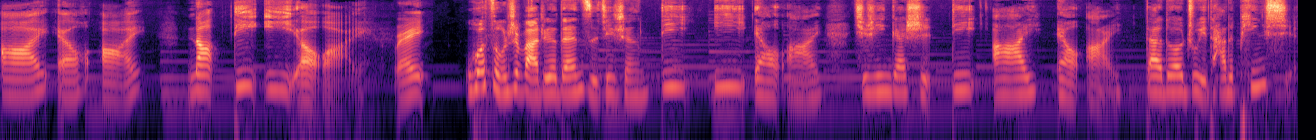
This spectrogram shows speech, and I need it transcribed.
I L I, not D E L I, right? 我总是把这个单词记成 D E L I，其实应该是 D I L I，大家都要注意它的拼写。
